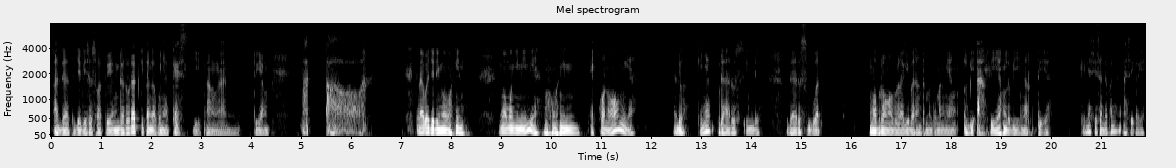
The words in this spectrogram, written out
ada terjadi sesuatu yang darurat kita nggak punya cash di tangan itu yang fatal. Kenapa jadi ngomongin ngomongin ini ya, ngomongin ekonomi ya. Aduh, kayaknya udah harus ini deh. Udah harus buat ngobrol-ngobrol lagi bareng teman-teman yang lebih ahli, yang lebih ngerti ya. Kayaknya season depan asik kali ya.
